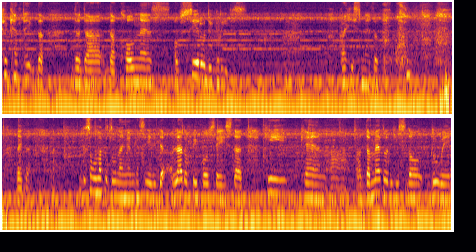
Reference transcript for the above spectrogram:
He can take the the the, the coldness of zero degrees by his method. like that. Gusto ko matutunan yun kasi the, a lot of people says that he can uh, uh, the method he's do, doing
